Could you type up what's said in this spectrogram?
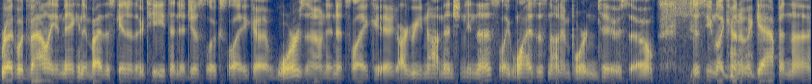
Redwood Valley and making it by the skin of their teeth, and it just looks like a war zone. And it's like, eh, are we not mentioning this? Like, why is this not important too? So, it just seemed like kind of a gap in the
